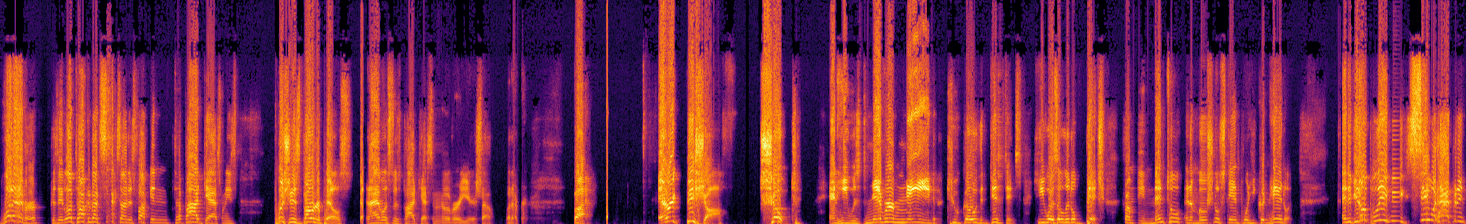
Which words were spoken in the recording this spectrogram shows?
whatever, because they love talking about sex on his fucking podcast when he's pushing his boner pills. And I haven't listened to his podcast in over a year, so whatever. But Eric Bischoff choked and he was never made to go the distance. He was a little bitch. From a mental and emotional standpoint, he couldn't handle it. And if you don't believe me, see what happened in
